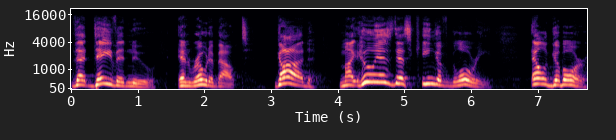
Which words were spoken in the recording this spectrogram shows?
that David knew and wrote about. God, my, who is this King of glory? El Gibor,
